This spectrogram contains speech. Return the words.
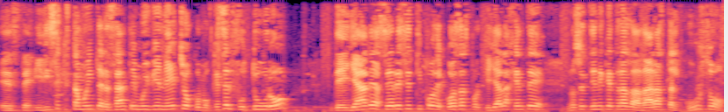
este, y dice que está muy interesante y muy bien hecho, como que es el futuro de ya de hacer ese tipo de cosas porque ya la gente no se tiene que trasladar hasta el curso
